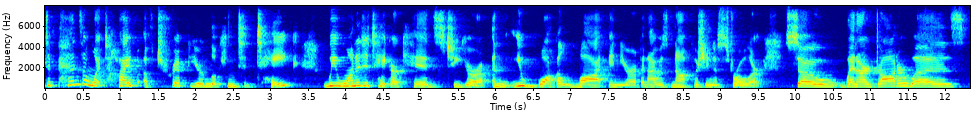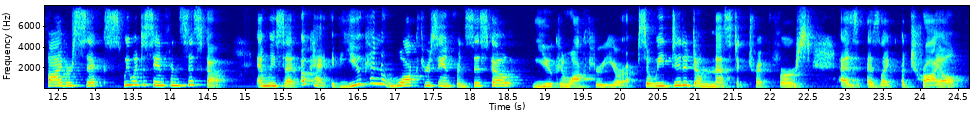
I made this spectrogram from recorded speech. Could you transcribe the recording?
depends on what type of trip you're looking to take. We wanted to take our kids to Europe, and you walk a lot in Europe, and I was not pushing a stroller. So when our daughter was five or six, we went to San Francisco. And we said, okay, if you can walk through San Francisco, you can walk through Europe. So we did a domestic trip first as, as like a trial.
